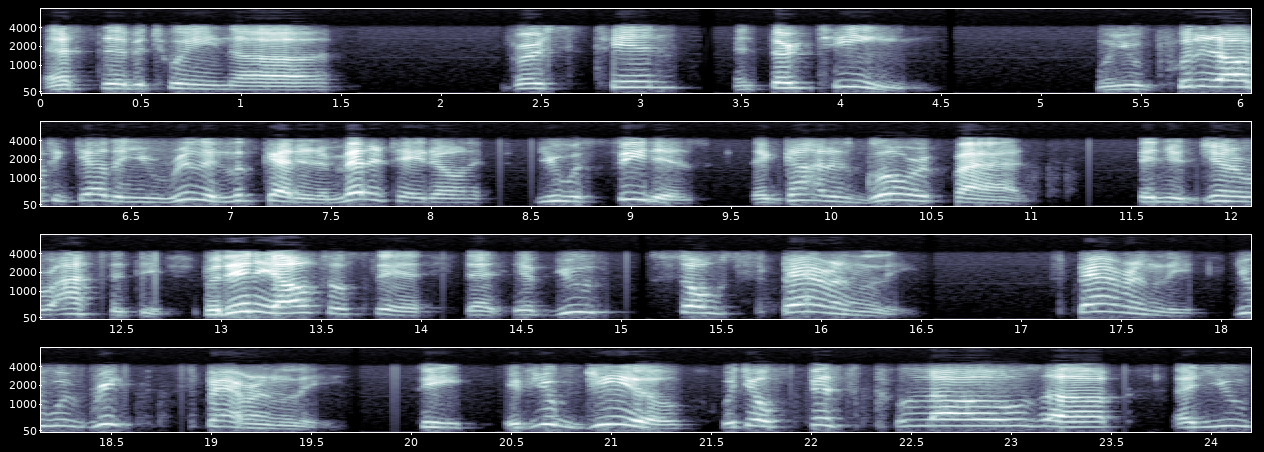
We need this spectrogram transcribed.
that's the between uh, verse 10 and 13. When you put it all together and you really look at it and meditate on it, you will see this that God is glorified in your generosity. But then he also said that if you sow sparingly, sparingly, you will reap sparingly. See, if you give with your fists closed up and you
